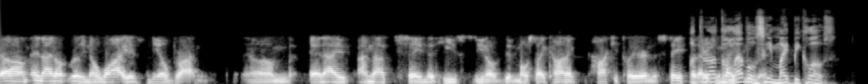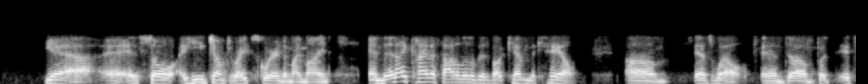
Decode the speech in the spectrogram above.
um, and I don't really know why, is Neal Broten. Um, and I, I'm not saying that he's, you know, the most iconic hockey player in the state, But but throughout he the levels, he might be close. Yeah, and so he jumped right square into my mind, and then I kind of thought a little bit about Kevin McHale um, as well. And um, but it's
